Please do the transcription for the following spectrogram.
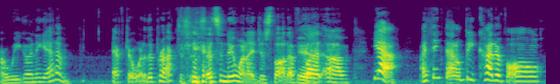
are we going to get him after one of the practices? That's a new one I just thought of. Yeah. But um, yeah, I think that'll be kind of all.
